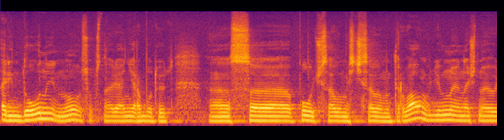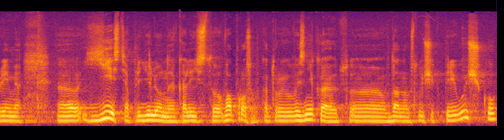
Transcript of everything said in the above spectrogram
арендованы, но, собственно говоря, они работают с получасовым и с часовым интервалом в дневное и ночное время. Э, есть определенное количество вопросов, которые возникают э, в данном случае к перевозчику.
